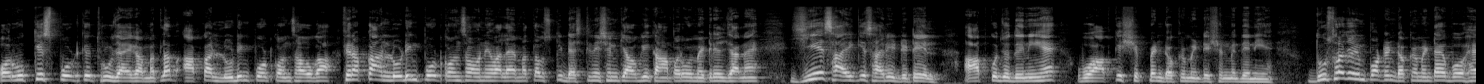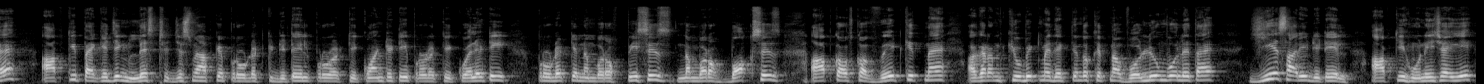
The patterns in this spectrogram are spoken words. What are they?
और वो किस पोर्ट के थ्रू जाएगा मतलब आपका लोडिंग पोर्ट कौन सा होगा फिर आपका अनलोडिंग पोर्ट कौन सा होने वाला है मतलब उसकी डेस्टिनेशन क्या होगी कहाँ पर वो मटेरियल जाना है ये सारी की सारी डिटेल आपको जो देनी है वो आपके शिपमेंट डॉक्यूमेंटेशन में देनी है। दूसरा जो इंपॉर्टेंट डॉक्यूमेंट है, वो है आपकी पैकेजिंग लिस्ट जिसमें आपके प्रोडक्ट की डिटेल प्रोडक्ट की क्वांटिटी प्रोडक्ट की क्वालिटी प्रोडक्ट के number of pieces number of boxes आपका उसका वेट कितना है, अगर हम क्यूबिक में देखते हैं तो कितना वॉल्यूम वो लेता है, ये सारी डिटेल आपकी होनी चाहिए,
